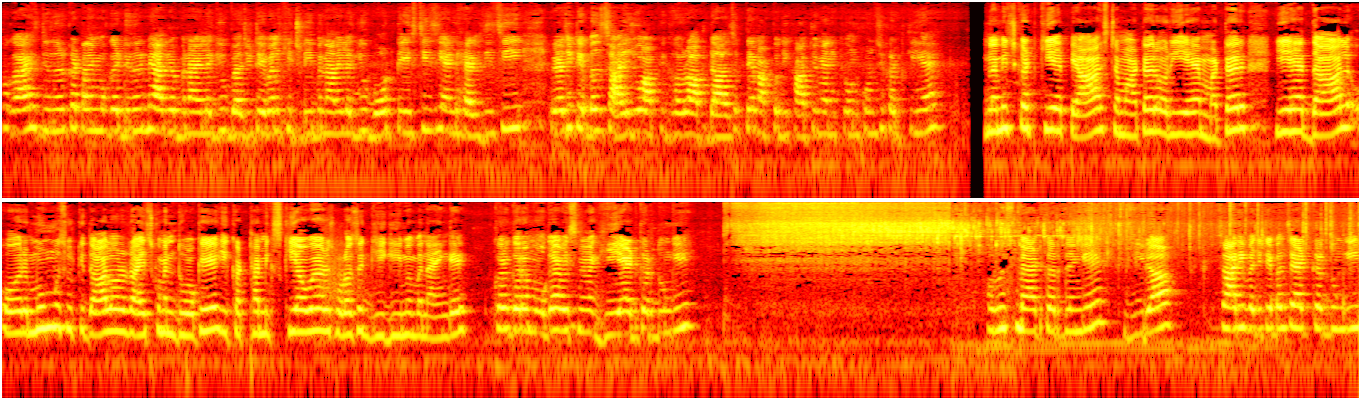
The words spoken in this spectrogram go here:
तो गाइस डिनर का टाइम हो गया। डिनर में आज मैं बनाने लगी हूँ वेजिटेबल खिचड़ी बनाने लगी हूँ। बहुत टेस्टी सी एंड हेल्दी सी वेजिटेबल सारी जो आपके घर आप डाल सकते हैं। मैं आपको दिखाती हूँ मैंने कौन कौन सी कट की है। शिमला मिर्च कट की है प्याज, टमाटर और ये है मटर, ये है दाल और मूंग मसूर की दाल और राइस को मैंने धो के इकट्ठा मिक्स किया हुआ है और थोड़ा सा घी घी में बनाएँगे। कुकर गर्म हो गया, अब इसमें मैं घी ऐड कर दूँगी। और उसमें ऐड कर देंगे जीरा। सारी वेजिटेबल्स ऐड कर दूँगी।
